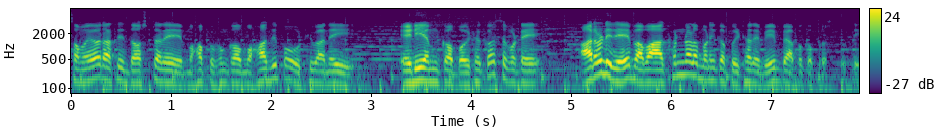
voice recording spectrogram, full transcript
ସମୟ ରାତି ଦଶଟାରେ ମହାପ୍ରଭୁଙ୍କ ମହାଦୀପ ଉଠିବା ନେଇ ଏଡିଏମ୍ଙ୍କ ବୈଠକ। ସେପଟେ ଆରଡ଼ିରେ ବାବା ଆଖଣ୍ଡଳମଣିଙ୍କ ପୀଠରେ ବି ବ୍ୟାପକ ପ୍ରସ୍ତୁତି।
